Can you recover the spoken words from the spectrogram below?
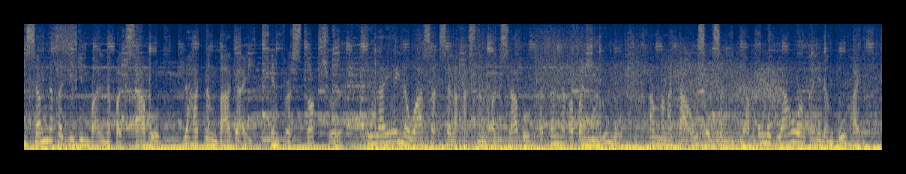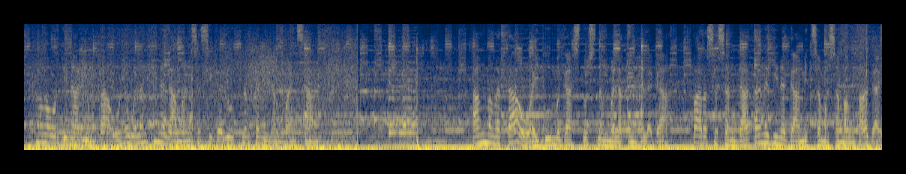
Isang nakagigimbal na pagsabog, lahat ng bagay, infrastructure, tulay ay nawasak sa lakas ng pagsabog at ang nakapanlulumo, ang mga taong sa isang iglap ay naglaho ang kanilang buhay, mga ordinaryong tao na walang kinalaman sa sigalot ng kanilang bansa. Ang mga tao ay gumagastos ng malaking halaga para sa sandata na ginagamit sa masamang bagay.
